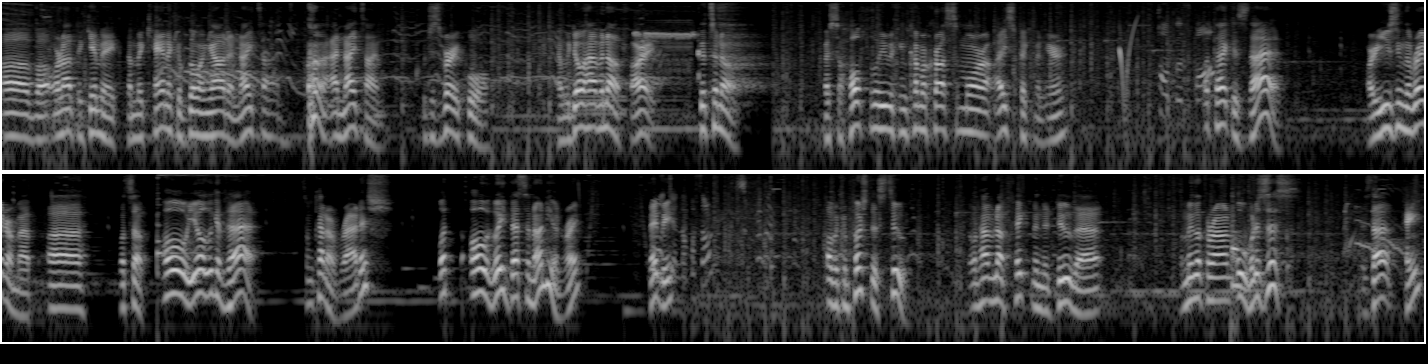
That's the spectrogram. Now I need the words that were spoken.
of, uh, or not the gimmick, the mechanic of going out at nighttime, at nighttime, which is very cool. And we don't have enough. All right. Good to know. All right, so hopefully we can come across some more ice Pikmin here. What the heck is that? Are you using the radar map? Uh, what's up? Oh, yo, look at that. Some kind of radish? What? Oh, wait, that's an onion, right? Maybe. Oh, we can push this too. Don't have enough Pikmin to do that. Let me look around. Oh, what is this? Is that paint?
